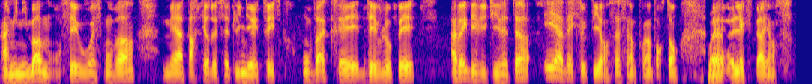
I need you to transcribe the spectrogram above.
un minimum, on sait où est-ce qu'on va, mais à partir de cette ligne directrice, on va créer, développer avec des utilisateurs et avec le client, ça c'est un point important, Ouais. euh, l'expérience.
